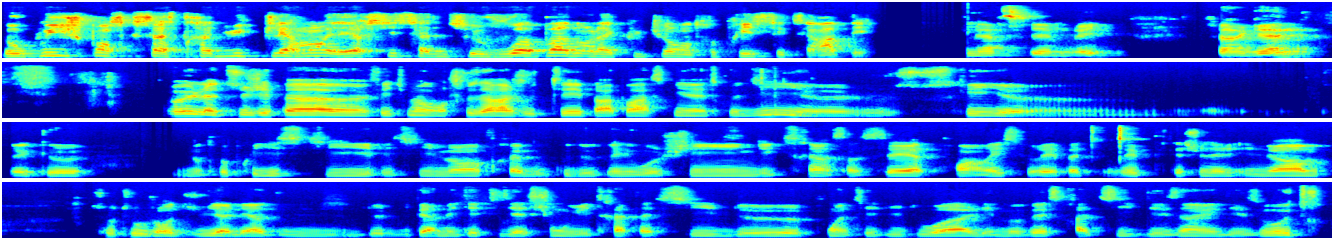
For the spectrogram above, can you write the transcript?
donc oui, je pense que ça se traduit clairement. Et d'ailleurs, si ça ne se voit pas dans la culture d'entreprise, c'est que c'est raté. Merci Emery. Fergan? Oui, là-dessus, je n'ai pas euh, effectivement grand-chose à rajouter par rapport à ce qui vient d'être dit. Euh, je souscris euh, avec une entreprise qui effectivement ferait beaucoup de greenwashing qui serait insincère, prend un risque réputationnel énorme, surtout aujourd'hui à l'ère de l'hypermédiatisation où il est très facile de pointer du doigt les mauvaises pratiques des uns et des autres.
